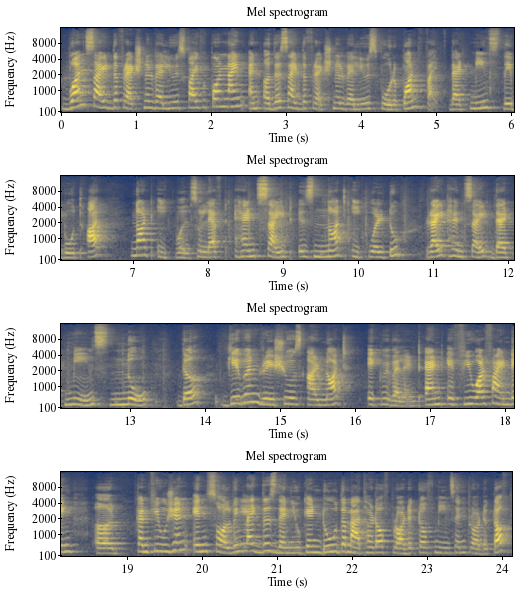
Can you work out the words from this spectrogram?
one side the fractional value is 5 upon 9 and other side the fractional value is 4 upon 5 that means they both are not equal. So left hand side is not equal to right hand side. That means no the given ratios are not equivalent. And if you are finding uh, confusion in solving like this then you can do the method of product of means and product of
